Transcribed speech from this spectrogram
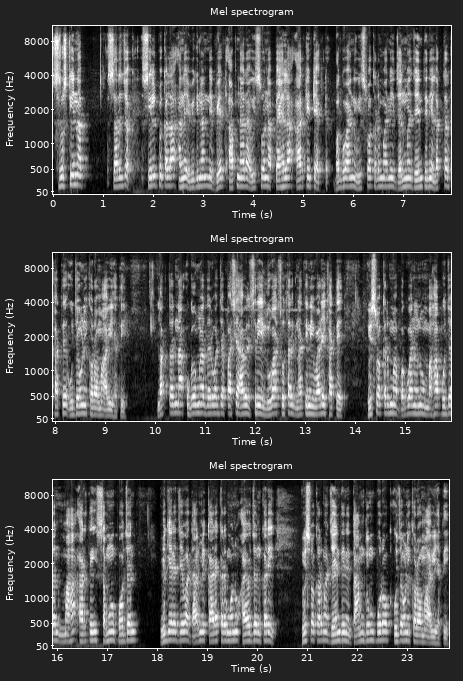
સૃષ્ટિના સર્જક, શિલ્પકલા અને વિજ્ઞાનની ભેટ આપનારા વિશ્વના પહેલા આર્કિટેક્ટ ભગવાન વિશ્વકર્માની જન્મ જયંતિની લખતર ખાતે ઉજવણી કરવામાં આવી હતી. લખતરના ઉગમણા દરવાજા પાસે આવેલ શ્રી લુહાર સુથાર જ્ઞાતિની વાડી ખાતે વિશ્વકર્મા ભગવાનનું મહાપૂજન, મહાઆરતી, સમૂહ ભોજન વગેરે જેવા ધાર્મિક કાર્યક્રમોનું આયોજન કરી વિશ્વકર્મા જયંતિની ધામધૂમપૂર્વક ઉજવણી કરવામાં આવી હતી.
